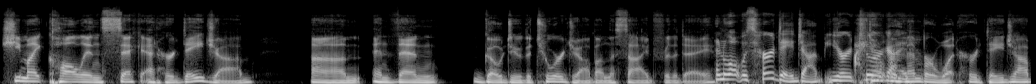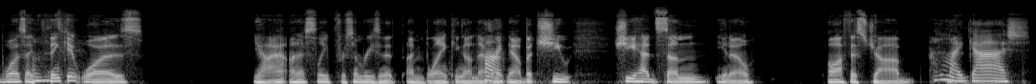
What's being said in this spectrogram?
She might call in sick at her day job, um, and then go do the tour job on the side for the day. And what was her day job? Your I tour don't guide. remember what her day job was. I think it was. Yeah, I, honestly, for some reason, it, I'm blanking on that Huh. right now. But she she had some, you know, office job. Oh my gosh.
